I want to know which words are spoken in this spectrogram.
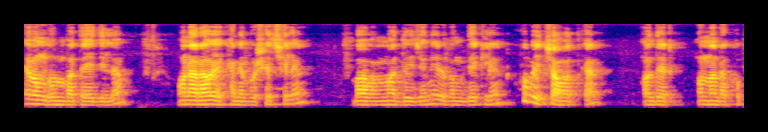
এবং ঘুম পাতাই দিলাম। ওনারাও এখানে বসেছিলেন, বাবা মা দুইজনই এবং দেখলেন, খুবই চমৎকার। ওদের, ওনারা খুব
